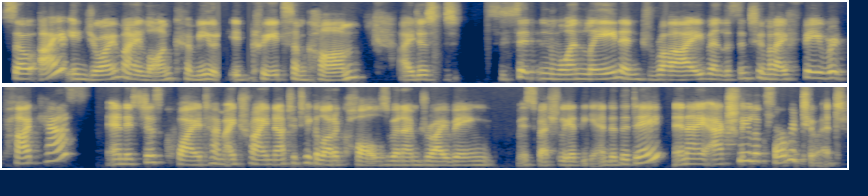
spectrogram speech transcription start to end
So I enjoy my long commute. It creates some calm. I just sit in one lane and drive and listen to my favorite podcast and it's just quiet time. I try not to take a lot of calls when I'm driving, especially at the end of the day. And I actually look forward to it.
